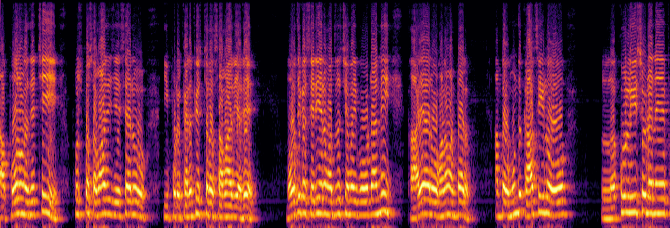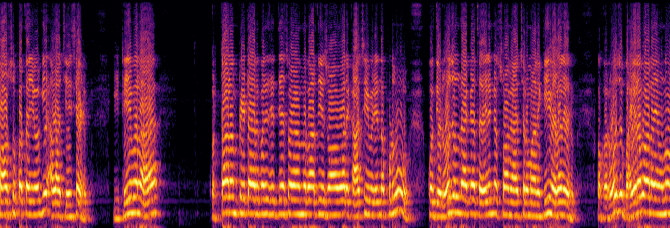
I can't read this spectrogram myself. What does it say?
ఆ పూలను తెచ్చి పుష్ప సమాధి చేశారు. ఇప్పుడు కనిపిస్తున్న సమాధి అదే. భౌతిక శరీరం అదృశ్యమైపోవడాన్ని కాయారోహణం అంటారు. అంతకుముందు కాశీలో లకులీసుడనే పాశుపత యోగి అలా చేశాడు. ఇటీవల కుర్తాలం అధిపతి సిద్ధేశ్వరానంద భారతీయ స్వామివారి కాశీ వెళ్ళినప్పుడు కొద్ది రోజుల దాకా త్రైలింగ స్వామి ఆశ్రమానికి వెళ్ళలేరు. ఒకరోజు భైరవాలయంలో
